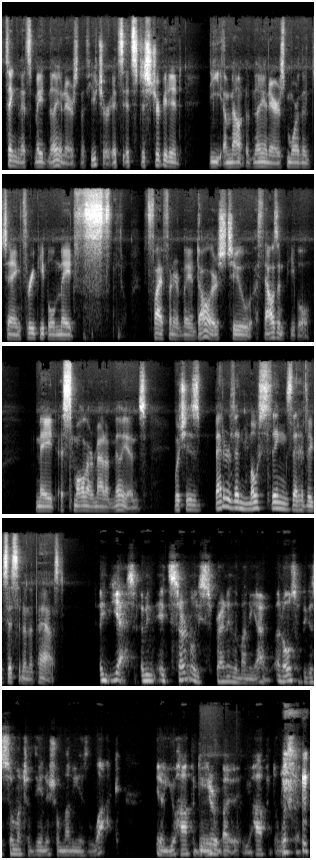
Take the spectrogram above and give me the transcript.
thing that's made millionaires in the future. It's it's distributed the amount of millionaires more than saying three people made f- you know, five hundred million dollars to a thousand people made a smaller amount of millions, which is better than most things that have existed in the past. Yes, I mean it's certainly spreading the money out, and also because so much of the initial money is luck. You know, you happen to mm. hear about it, you happen to listen.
